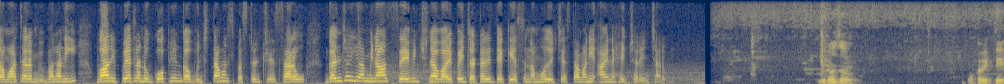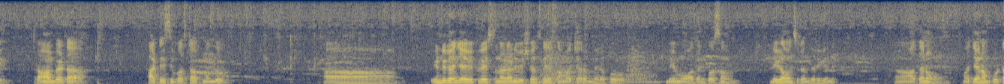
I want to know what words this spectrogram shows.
సమాచారం ఇవ్వాలని వారి పేర్లను గోప్యంగా ఉంచుతామని స్పష్టం చేశారు. గంజాయి అమ్మినా సేవించిన వారిపై చట్టరీత్యా కేసు నమోదు చేస్తామని ఆయన హెచ్చరించారు. ఈరోజు ఒక వ్యక్తి రామంపేట ఆర్టీసీ బస్ స్టాప్ ముందు ఎండు గంజాయి విక్రయిస్తున్నాడని విశ్వసనీయ సమాచారం మేరకు మేము అతని కోసం నిఘా ఉంచడం జరిగింది. అతను మధ్యాహ్నం పూట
